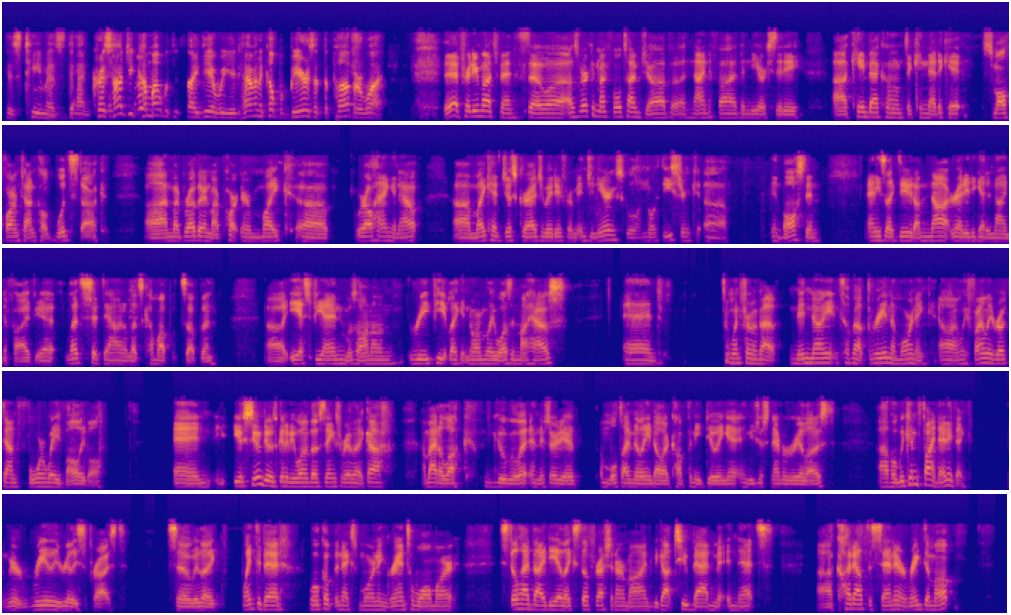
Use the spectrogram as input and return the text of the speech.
his team has done. Chris, how'd you come up with this idea? Were you having a couple beers at the pub or what? Yeah, pretty much, man. So uh, I was working my full time job, uh, nine to five in New York City. Uh, came back home to Connecticut, small farm town called Woodstock. Uh, and my brother and my partner Mike, uh, we're all hanging out. Uh, Mike had just graduated from engineering school in Northeastern uh, in Boston, and he's like, "Dude, I'm not ready to get a nine to five yet. Let's sit down and let's come up with something." Uh, ESPN was on on repeat like it normally was in my house, and it went from about midnight until about three in the morning. Uh, and we finally wrote down four-way volleyball, and you assumed it was going to be one of those things where you're like, ah, I'm out of luck. You Google it, and there's already a a multi-million dollar company doing it and you just never realized. Uh, but we couldn't find anything. And we were really, really surprised. So we like went to bed, woke up the next morning, ran to Walmart, still had the idea like still fresh in our mind. We got two badminton nets, uh, cut out the center, rigged them up,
